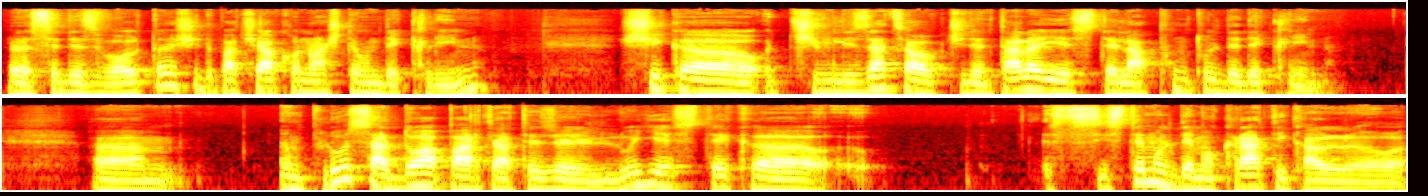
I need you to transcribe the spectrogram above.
uh, se dezvoltă și după aceea cunoaște un declin și că civilizația occidentală este la punctul de declin. Um, în plus, a doua parte a tezei lui este că sistemul democratic al uh,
